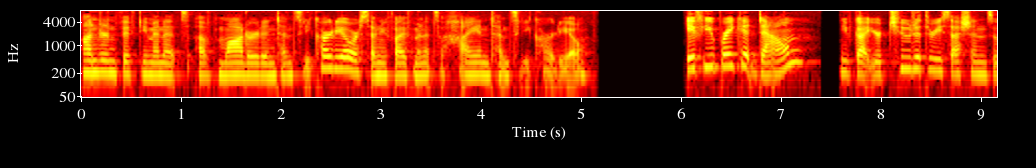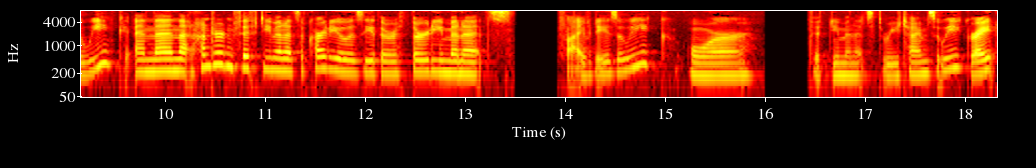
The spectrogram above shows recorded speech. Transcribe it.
150 minutes of moderate intensity cardio or 75 minutes of high intensity cardio. If you break it down, You've got your two to three sessions a week, and then that 150 minutes of cardio is either 30 minutes five days a week or 50 minutes three times a week, right?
